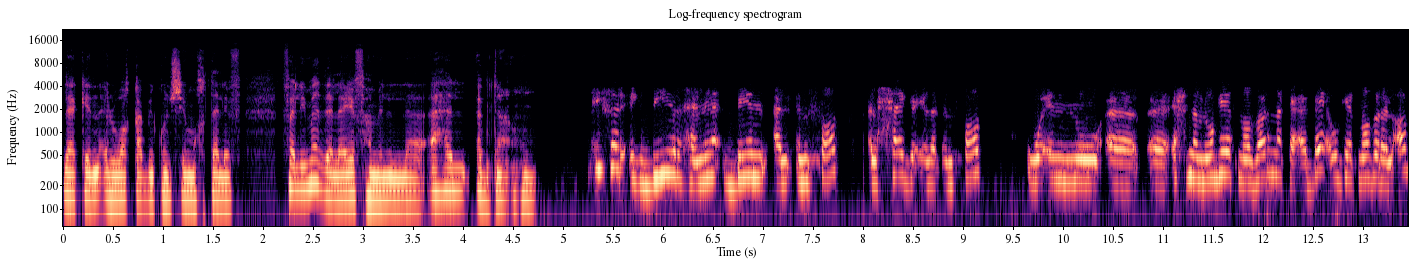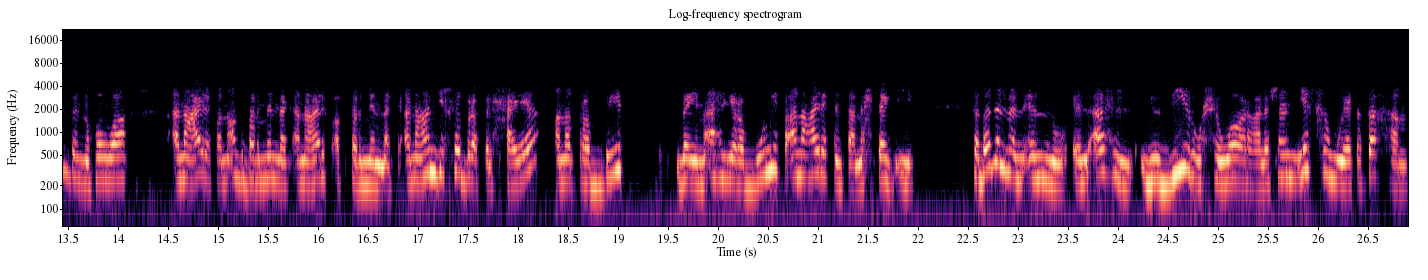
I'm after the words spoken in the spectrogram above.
لكن الواقع بيكون شيء مختلف. فلماذا لا يفهم الأهل أبنائهم؟ في فرق كبير هناء بين الانصات الحاجة إلى الانصات وإنه آه، آه، إحنا من وجهة نظرنا كآباء وجهة نظر الأب ان هو أنا عارف أنا أكبر منك أنا عارف أكتر منك. أنا عندي خبرة في الحياة أنا اتربيت زي ما أهلي ربوني فأنا عارف أنت محتاج إيه. فبدل من إنه الأهل يديروا حوار علشان يفهم ويتفهم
